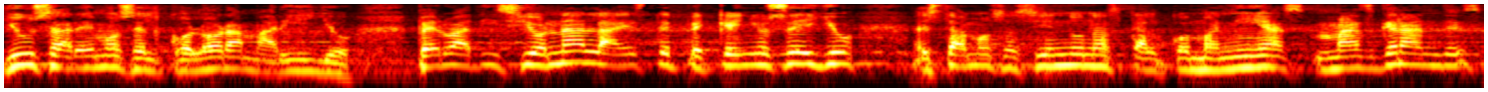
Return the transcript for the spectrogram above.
y usaremos el color amarillo. Pero adicional a este pequeño sello, estamos haciendo unas calcomanías más grandes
